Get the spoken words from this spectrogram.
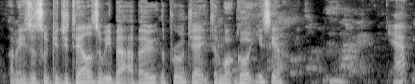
Amazing. So, could you tell us a wee bit about the project and what got you here? Yeah.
